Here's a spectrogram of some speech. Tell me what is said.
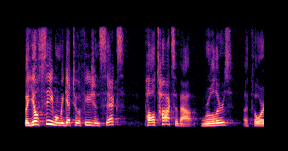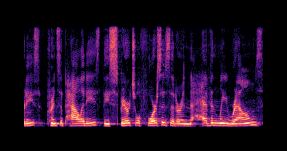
But you'll see when we get to Ephesians 6, Paul talks about rulers, authorities, principalities, these spiritual forces that are in the heavenly realms.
